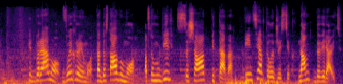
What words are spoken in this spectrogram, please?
Підберемо, виграємо та доставимо автомобіль з США під тебе. Бійці Автолоджистік нам довіряють.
